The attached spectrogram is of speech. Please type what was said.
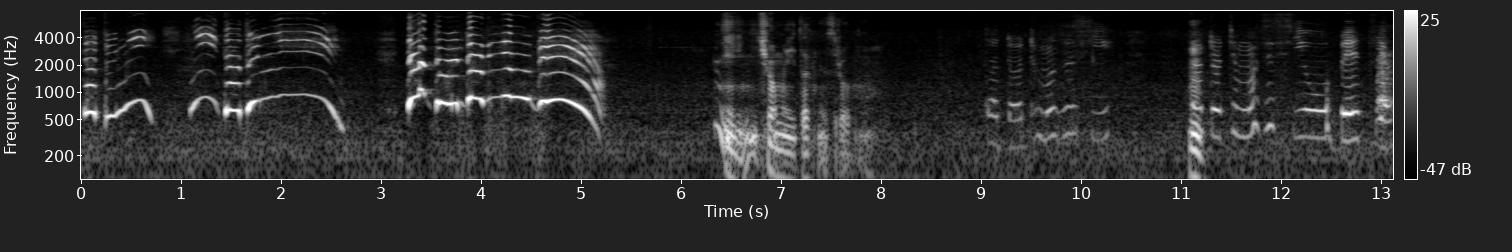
Тато, ні. Ні, тато, ні. Тато, він так любить. Ні, нічого ми їй так не зробимо. Тато, ти можеш її. Хм. Тато, ти можеш її убити, як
